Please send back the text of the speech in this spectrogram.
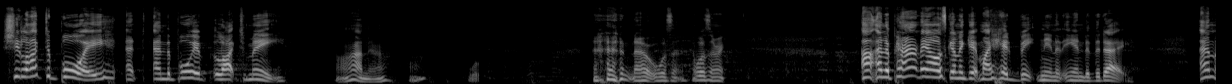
she liked a boy and the boy liked me. Oh, I know. no, it wasn't. It wasn't. Uh, and apparently, I was going to get my head beaten in at the end of the day. And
